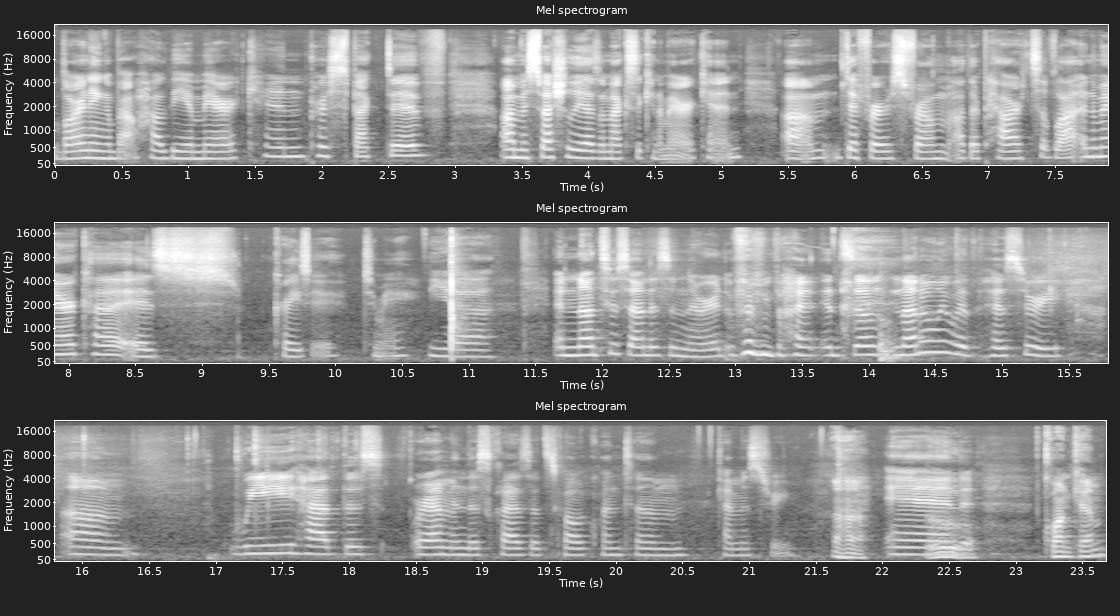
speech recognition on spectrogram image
learning about how the American perspective, um, especially as a Mexican American, um, differs from other parts of Latin America is crazy to me. Yeah, and not to sound as a nerd, but it's so, not only with history. Um, we had this, or I'm in this class that's called quantum chemistry, Uh huh. and Ooh. Quant chem.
